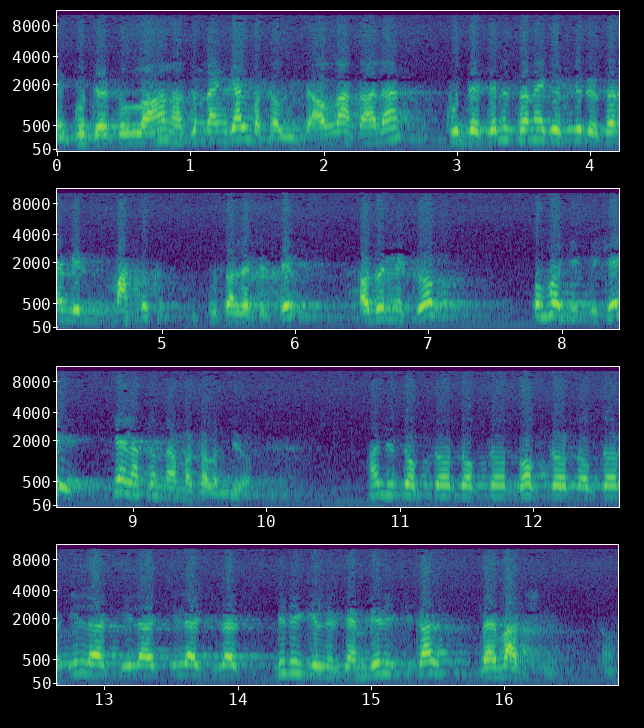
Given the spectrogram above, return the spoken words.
E kudretullah'ın hakkından gel bakalım işte. Allah Teala kudretini sana gösteriyor. Sana bir mahluk musallat ettim. Adı mikrop. Ufacık bir şey. Gel hakkından bakalım diyor. Hadi doktor, doktor, doktor, doktor, ilaç, ilaç, ilaç, ilaç. Biri gelirken biri çıkar, berbat şey. Tamam.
